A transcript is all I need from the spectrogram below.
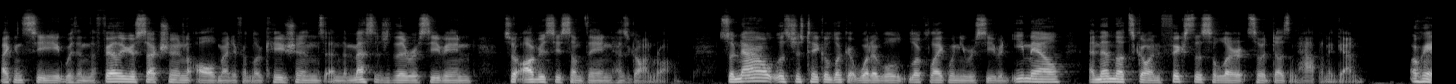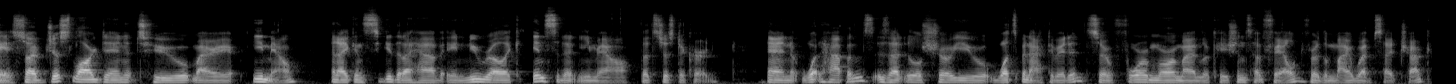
I can see within the failures section all of my different locations and the message they're receiving. So obviously something has gone wrong. So now let's just take a look at what it will look like when you receive an email, and then let's go and fix this alert so it doesn't happen again. Okay, so I've just logged in to my email and I can see that I have a New Relic incident email that's just occurred. And what happens is that it'll show you what's been activated. So four more of my locations have failed for the My Website check.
